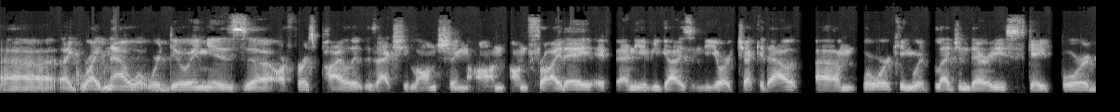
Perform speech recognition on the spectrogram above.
uh, like right now, what we're doing is uh, our first pilot is actually launching on on Friday. If any of you guys in New York check it out, um, we're working with legendary skateboard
